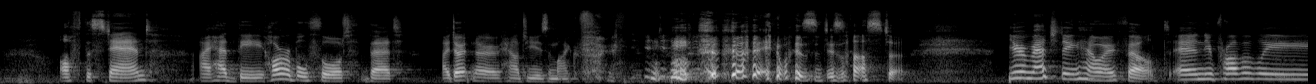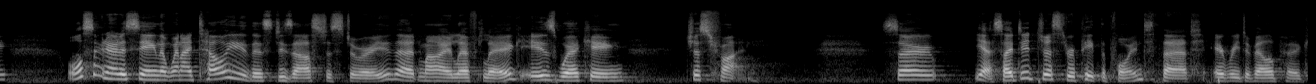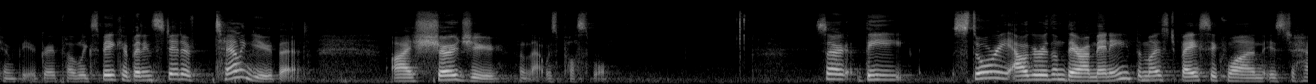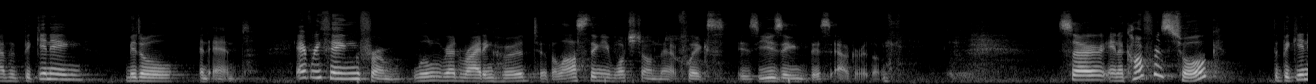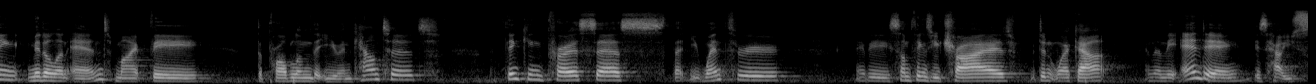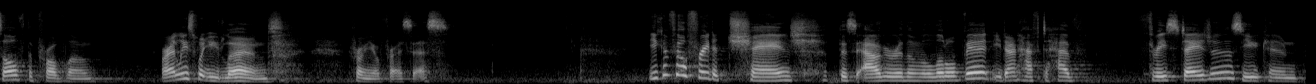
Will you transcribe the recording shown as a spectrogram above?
off the stand, I had the horrible thought that I don't know how to use a microphone. it was a disaster. You're imagining how I felt. And you're probably also noticing that when I tell you this disaster story, that my left leg is working just fine. So yes, I did just repeat the point that every developer can be a great public speaker, but instead of telling you that, I showed you that that was possible. So the story algorithm, there are many. The most basic one is to have a beginning, middle, and end. Everything from Little Red Riding Hood to the last thing you watched on Netflix is using this algorithm. so in a conference talk, the beginning, middle, and end might be the problem that you encountered, the thinking process that you went through, maybe some things you tried, didn't work out, and then the ending is how you solve the problem, or at least what you learned from your process. You can feel free to change this algorithm a little bit. You don't have to have three stages. You can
